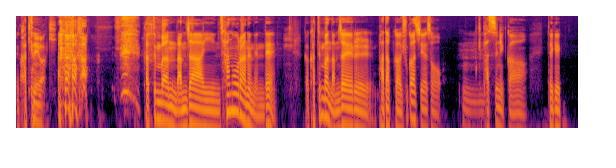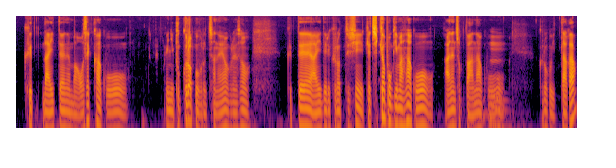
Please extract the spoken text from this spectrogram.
네, 아키네요 같은 아키. 같은 반 남자인 산호라는 애인데 그러니까 같은 반 남자애를 바닷가 휴가지에서 음. 봤으니까 되게 그 나이 때는 막 어색하고 괜히 부끄럽고 그렇잖아요. 그래서 그때 아이들이 그렇듯이 이렇게 지켜보기만 하고 아는 척도 안 하고 음. 그러고 있다가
